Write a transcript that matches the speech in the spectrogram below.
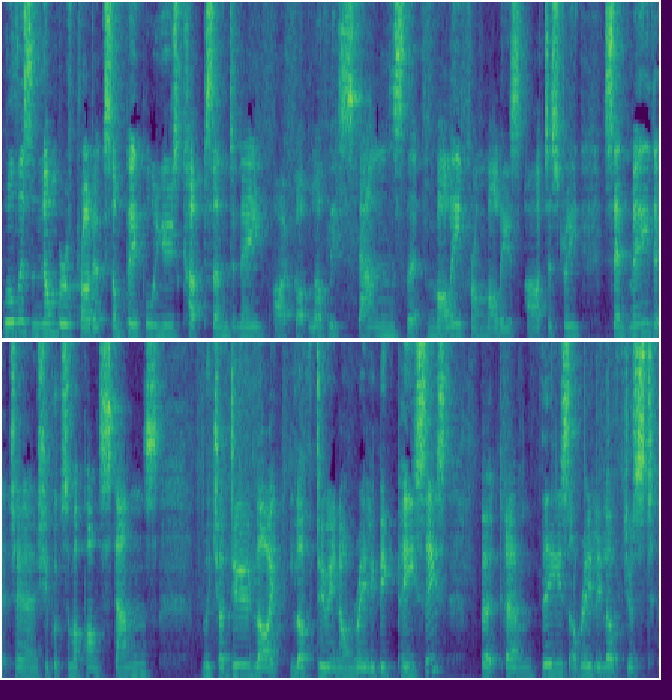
well there's a number of products. Some people use cups underneath. I've got lovely stands that molly from molly's artistry sent me that uh, she puts them up on stands which i do like love doing on really big pieces. But um, these i really love just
